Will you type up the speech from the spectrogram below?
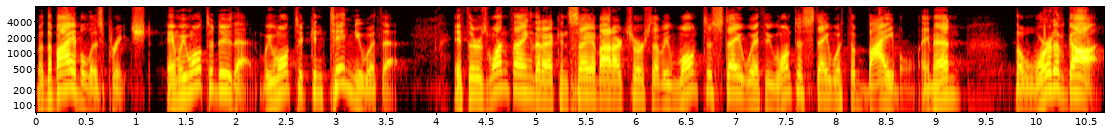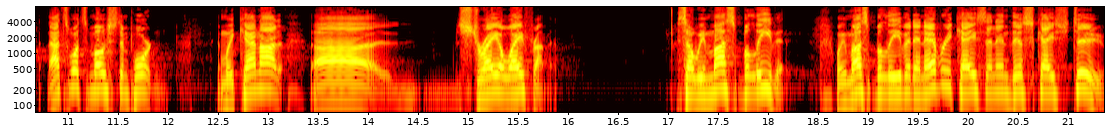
But the Bible is preached, and we want to do that. We want to continue with that. If there's one thing that I can say about our church that we want to stay with, we want to stay with the Bible. Amen? The Word of God. That's what's most important. And we cannot uh, stray away from it. So we must believe it. We must believe it in every case and in this case too.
